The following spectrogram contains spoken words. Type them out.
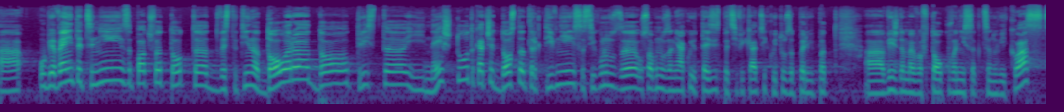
А, Обявените цени започват от 200 на долара до 300 и нещо, така че доста атрактивни със сигурност, за, особено за някои от тези спецификации, които за първи път а, виждаме в толкова нисък ценови клас.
